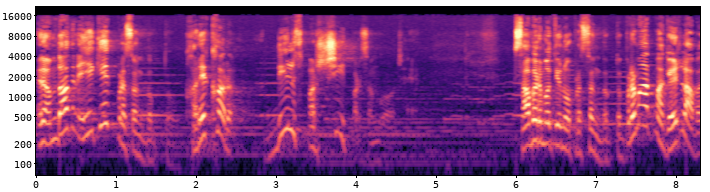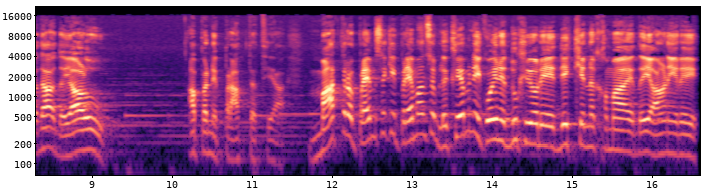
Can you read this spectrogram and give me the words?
એટલે અમદાવાદ એક એક પ્રસંગ ભક્તો ખરેખર દિલ સ્પર્શી પ્રસંગો છે. સાબરમતીનો પ્રસંગ ભક્તો, પરમાત્મા કેટલા બધા દયાળુ આપણને પ્રાપ્ત થયા. માત્ર પ્રેમ સખી પ્રેમાંશ લખ્યું એમ નહીં, કોઈને દુખ્યો રે, દેખી ન ખમાય, દયા આણી રે,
